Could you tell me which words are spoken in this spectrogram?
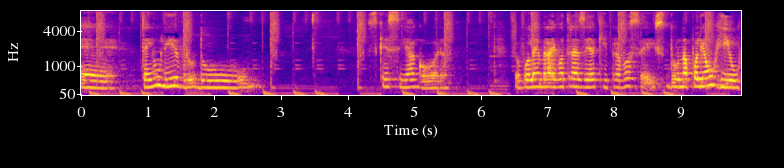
É, tem um livro do. Esqueci agora. Eu vou lembrar e vou trazer aqui para vocês, do Napoleão Hill,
